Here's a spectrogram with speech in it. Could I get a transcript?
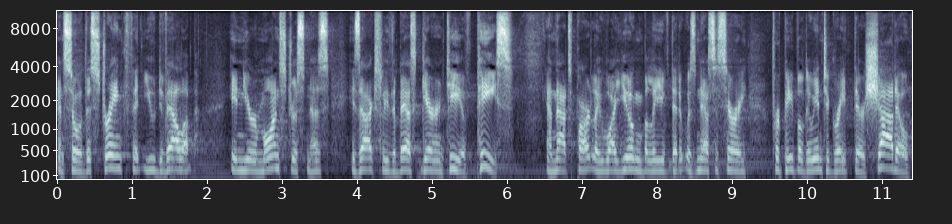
And so the strength that you develop in your monstrousness is actually the best guarantee of peace. And that's partly why Jung believed that it was necessary for people to integrate their shadow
